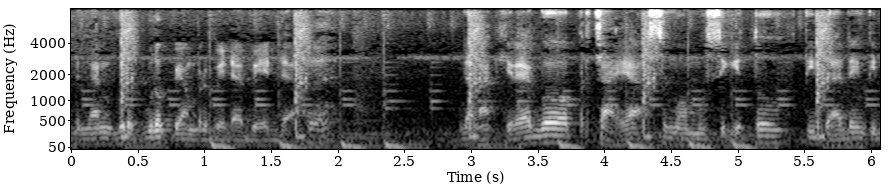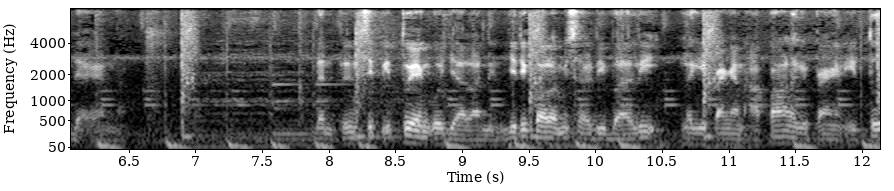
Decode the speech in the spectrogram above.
dengan grup-grup yang berbeda-beda Oke. dan akhirnya gue percaya semua musik itu tidak ada yang tidak enak dan prinsip itu yang gue jalanin jadi kalau misalnya di Bali lagi pengen apa lagi pengen itu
